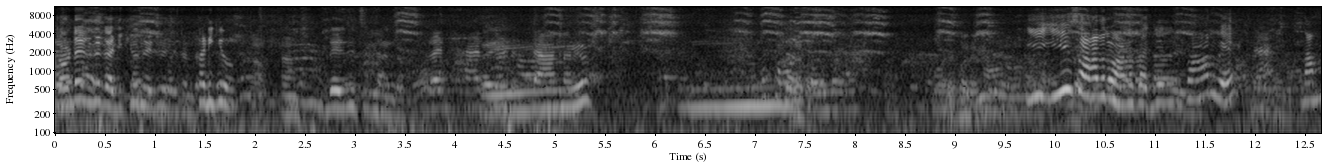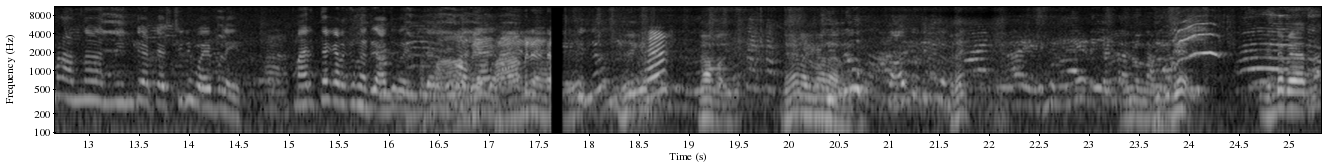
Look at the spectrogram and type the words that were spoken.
അവിടെ ഇരുന്ന് കടിക്കുമെന്ന് എഴുതി വെച്ചിട്ടുണ്ട്. കടിക്കോ ആ ഇത് എഴുതി വെച്ചിട്ടുണ്ടോ. അയ്യോ. ഈ ഈ സാധനമാണ് സാറുവേ നമ്മൾ അന്ന് നിന്റെ ടെസ്റ്റിന് പോയപ്പോഴേ മരത്തെ കിടക്കുന്നുണ്ട് അത് ഇത് ഇതിന്റെ പേരെന്നാ?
